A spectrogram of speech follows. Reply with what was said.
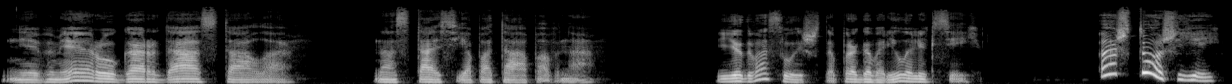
«Не в меру горда стала», Настасья Потаповна!» Едва слышно проговорил Алексей. «А что ж ей?»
